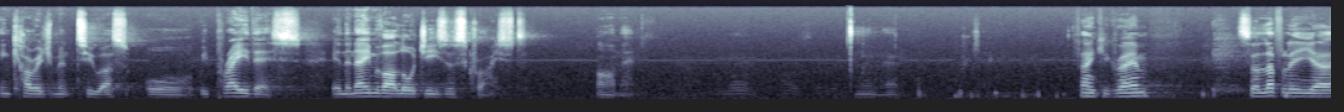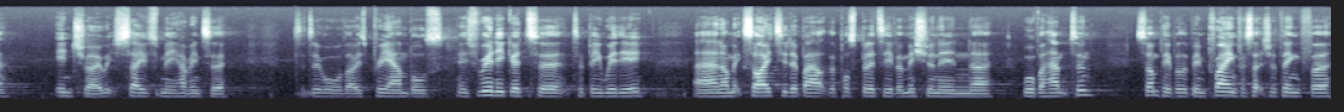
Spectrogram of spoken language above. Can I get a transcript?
encouragement to us all. We pray this in the name of our Lord Jesus Christ. Amen. Thank you, Graham. It's a lovely uh, intro, which saves me having to, to do all those preambles. It's really good to, to be with you, and I'm excited about the possibility of a mission in uh, Wolverhampton. Some people have been praying for such a thing for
